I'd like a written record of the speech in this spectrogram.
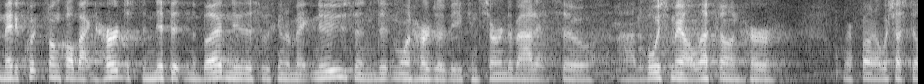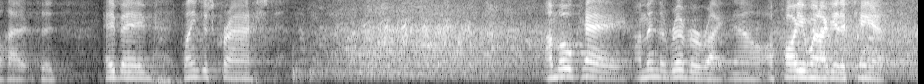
made a quick phone call back to her just to nip it in the bud. Knew this was going to make news and didn't want her to be concerned about it. So uh, the voicemail left on her on her phone, I wish I still had it. Said, "Hey babe, plane just crashed. I'm okay. I'm in the river right now. I'll call you when I get a chance."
